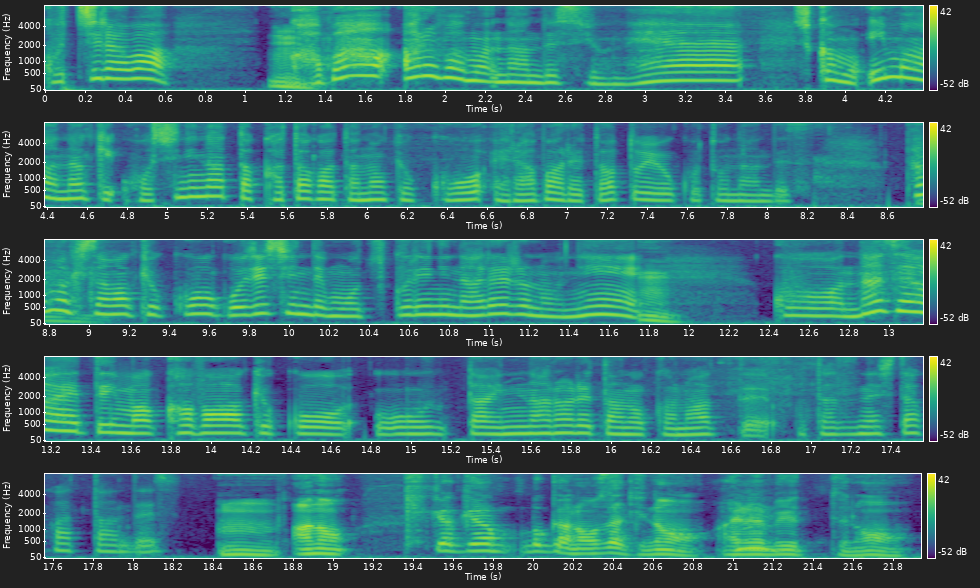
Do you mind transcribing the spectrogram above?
こちらはうん。カバーアルバムなんですよね、しかも今は亡き星になった方々の曲を選ばれたということなんです。玉木さんは曲をご自身でもお作りになれるのに、うん。こうなぜあえて今カバー曲をお歌いになられたのかなってお尋ねしたかったんです。うん、あのきっかけは僕あの尾崎の「ILOVEYOU」っていうのを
